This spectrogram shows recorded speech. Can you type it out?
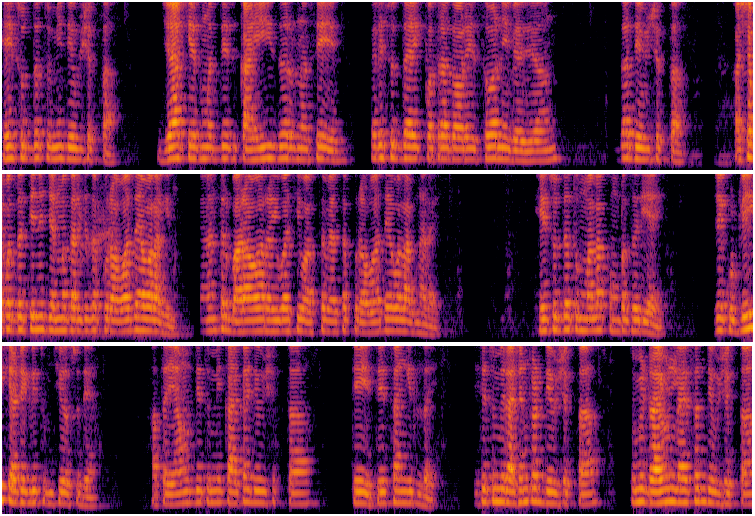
हे सुद्धा तुम्ही देऊ शकता. ज्या केसमध्ये काहीही जर नसेल तरी सुद्धा एक पत्राद्वारे स्वनिवेदन सुद्धा देऊ शकता. अशा पद्धतीने जन्मतारखेचा पुरावा द्यावा लागेल. त्यानंतर बारावा रहिवासी वास्तव्याचा पुरावा द्यावा लागणार आहे. हे सुद्धा तुम्हाला कंपल्सरी आहे. जे कुठलीही कॅटेगरी तुमची असू द्या. आता यामध्ये तुम्ही काय काय देऊ शकता? ते इथे सांगितलंय. इथे तुम्ही राशन कार्ड देऊ शकता. तुम्ही ड्रायव्हिंग लायसन देऊ शकता.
